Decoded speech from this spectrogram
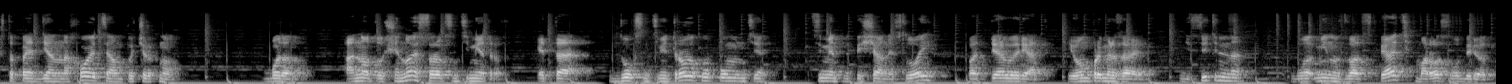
Чтобы понять, где оно находится, я вам подчеркну. Вот оно. Оно толщиной 40 сантиметров. Это 2-сантиметровый, как вы помните, цементно-песчаный слой под первый ряд. И он промерзает. Действительно, минус 25 мороз его берет.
